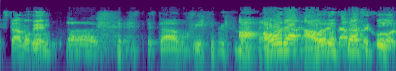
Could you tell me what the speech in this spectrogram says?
Estábamos bien. Estábamos bien. Ahora, ahora, estás mejor.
